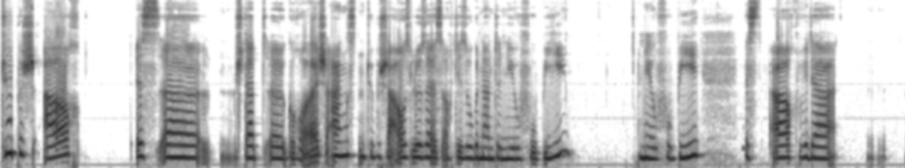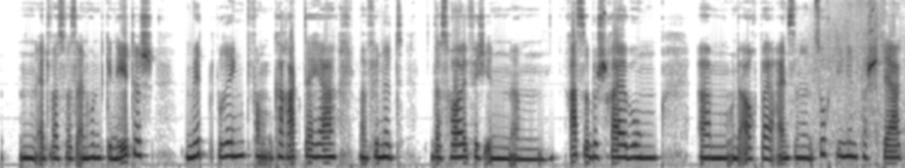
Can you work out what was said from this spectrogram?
Typisch auch ist äh, statt äh, Geräuschangst ein typischer Auslöser ist auch die sogenannte Neophobie. Neophobie ist auch wieder etwas, was ein Hund genetisch mitbringt vom Charakter her. Man findet das häufig in ähm, Rassebeschreibungen ähm, und auch bei einzelnen Zuchtlinien verstärkt.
